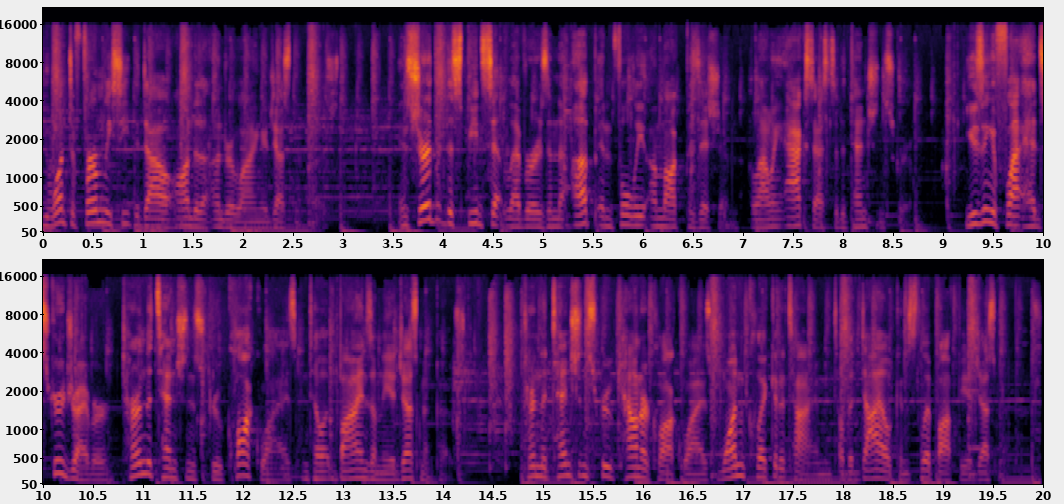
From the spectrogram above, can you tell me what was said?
you want to firmly seat the dial onto the underlying adjustment post. Ensure that the speed set lever is in the up and fully unlocked position, allowing access to the tension screw. Using a flathead screwdriver, turn the tension screw clockwise until it binds on the adjustment post. Turn the tension screw counterclockwise one click at a time until the dial can slip off the adjustment post.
